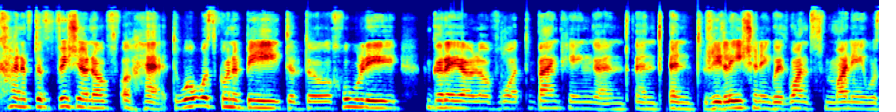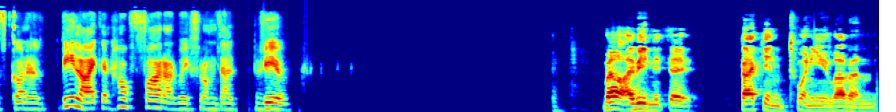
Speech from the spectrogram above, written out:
kind of the vision of ahead? What was going to be the, the holy grail of what banking and and and relationing with one's money was going to be like and how far are we from that view? Well i mean uh, back in 2011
